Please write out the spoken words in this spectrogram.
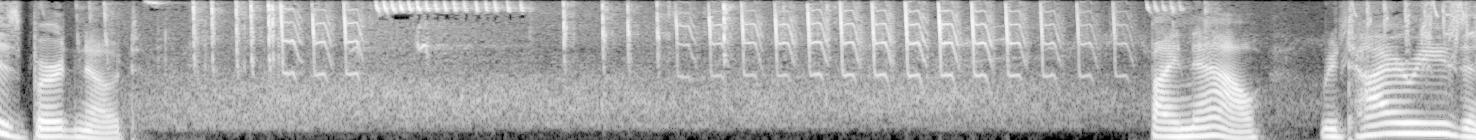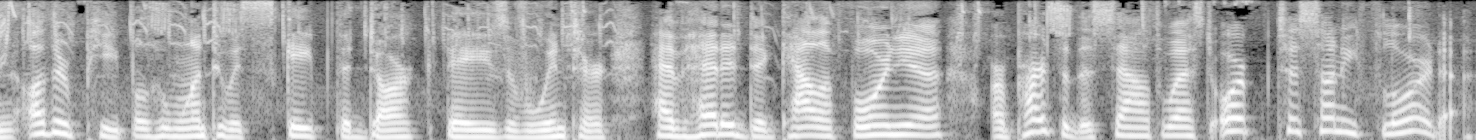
is BirdNote. By now, retirees and other people who want to escape the dark days of winter have headed to California or parts of the Southwest or to sunny Florida.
